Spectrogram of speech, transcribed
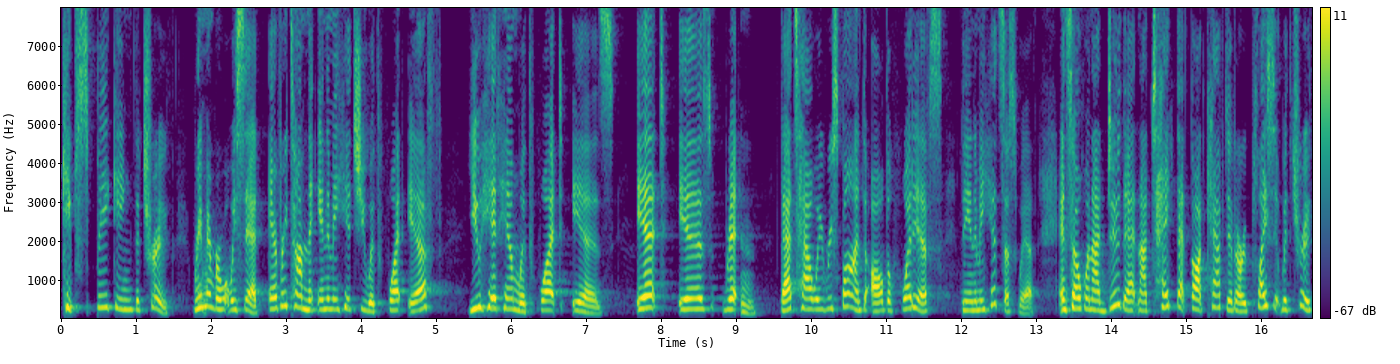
keep speaking the truth. Remember what we said every time the enemy hits you with what if, you hit him with what is. It is written. That's how we respond to all the what ifs the enemy hits us with. And so when I do that and I take that thought captive, I replace it with truth,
